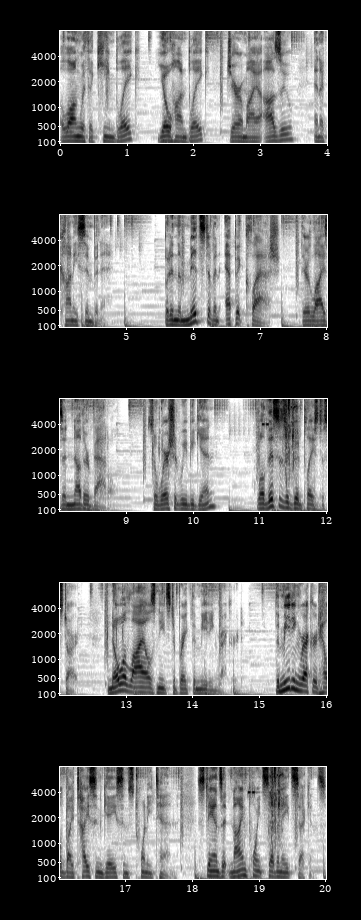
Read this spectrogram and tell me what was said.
along with Akeem Blake, Yohan Blake, Jeremiah Azu, and Akani Simbine. But in the midst of an epic clash, there lies another battle. So where should we begin? Well, this is a good place to start. Noah Lyles needs to break the meeting record. The meeting record held by Tyson Gay since 2010 stands at 9.78 seconds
